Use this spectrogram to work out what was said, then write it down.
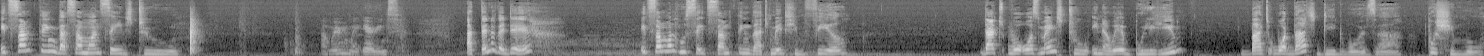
it's something that someone said to I'm wearing my earrings. At the end of the day, it's someone who said something that made him feel that was meant to, in a way, bully him. But what that did was uh, push him more.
